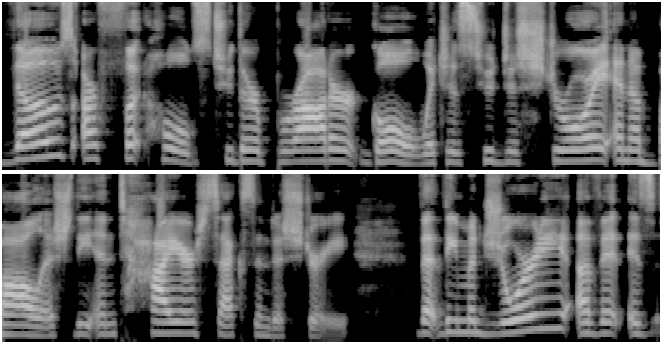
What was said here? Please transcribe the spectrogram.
Those are footholds to their broader goal, which is to destroy and abolish the entire sex industry. That the majority of it is,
